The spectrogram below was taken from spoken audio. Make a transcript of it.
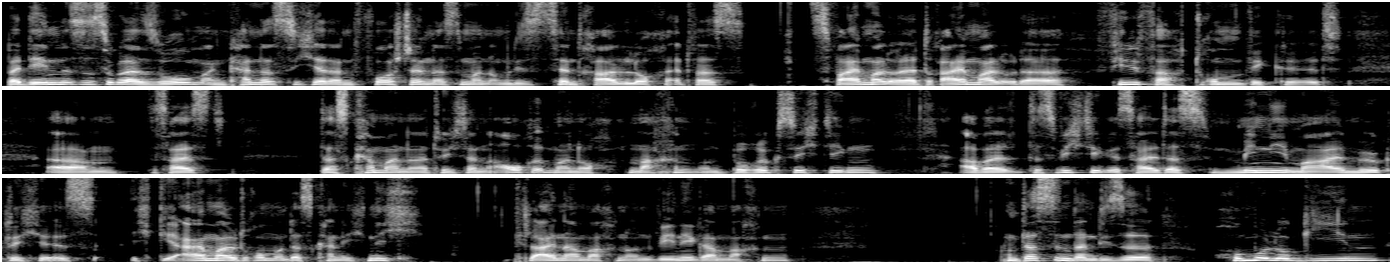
bei denen ist es sogar so, man kann das sich ja dann vorstellen, dass man um dieses zentrale Loch etwas zweimal oder dreimal oder vielfach drum wickelt. Ähm, das heißt, das kann man natürlich dann auch immer noch machen und berücksichtigen. Aber das Wichtige ist halt, dass minimal Mögliche ist. Ich gehe einmal drum und das kann ich nicht kleiner machen und weniger machen. Und das sind dann diese Homologien,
